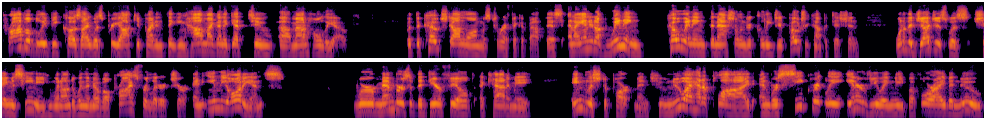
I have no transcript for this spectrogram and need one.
probably because I was preoccupied in thinking, how am I going to get to uh, Mount Holyoke? But the coach, Don Long, was terrific about this. And I ended up winning, co winning the National Intercollegiate Poetry Competition. One of the judges was Seamus Heaney, who went on to win the Nobel Prize for Literature. And in the audience were members of the Deerfield Academy English department who knew I had applied and were secretly interviewing me before I even knew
